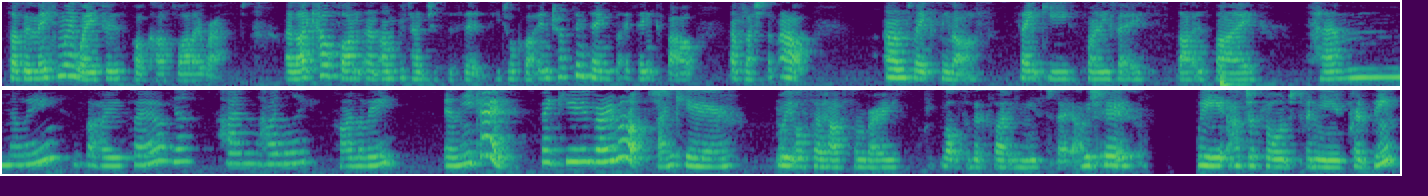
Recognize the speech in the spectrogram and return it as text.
so I've been making my way through this podcast while I rest. I like how fun and unpretentious this is. You talk about interesting things that I think about and flesh them out, and makes me laugh. Thank you, smiley face. That is by Hemily. Is that how you'd say it? Yeah. Hi, hi, Millie. In the UK. Thank you very much. Thank you. We also have some very lots of exciting news today. We Actually, do. we have just launched a new print zine.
